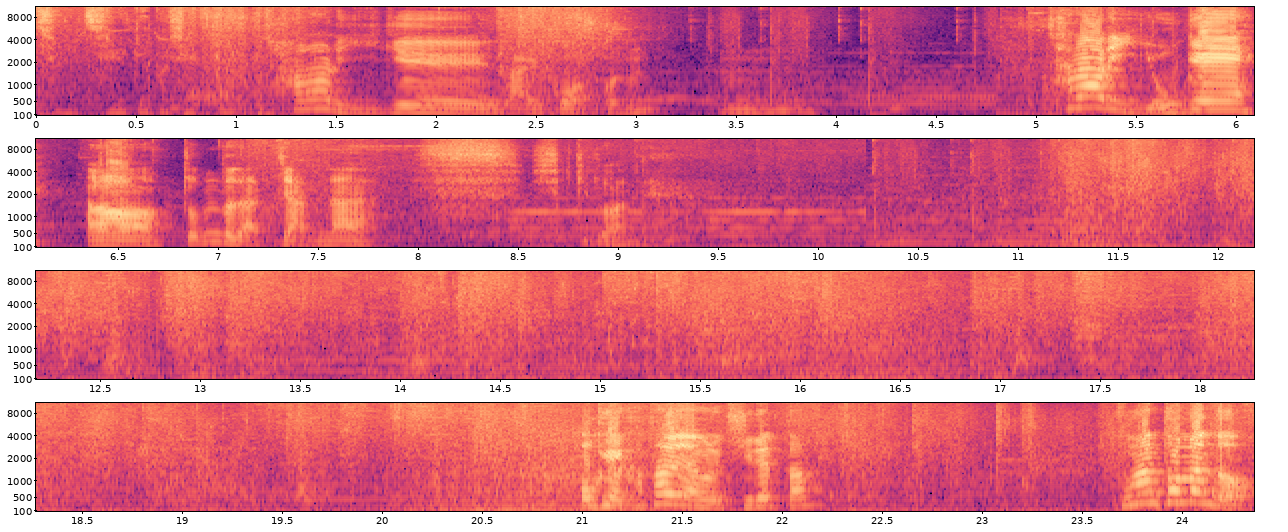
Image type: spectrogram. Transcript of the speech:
좀 즐겨보실까? 차라리 이게 나을 것 같거든? 음. 차라리 요게, 어, 좀 더 낫지 않나 싶기도 하네. 오케이, 카타리나 그래 딜했다. 궁한 턴만 더.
